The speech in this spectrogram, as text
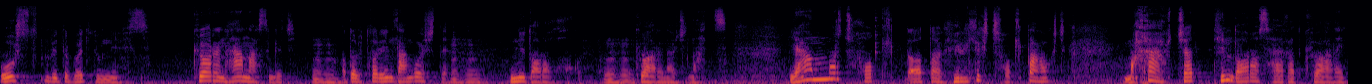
өөрсдөд нь бид нар бодит үнэ хэлсэн. QR-ыг хаа наасан гэж. Одоо бидгээр энэ лангуу штэ. Энийг дөрөв байхгүй. QR-ыг авч наацсан. Ямар ч худал одоо хэрэглэгч худалдаа авахч махаа авчаад тэнд ороо сайгаад QR-ыг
